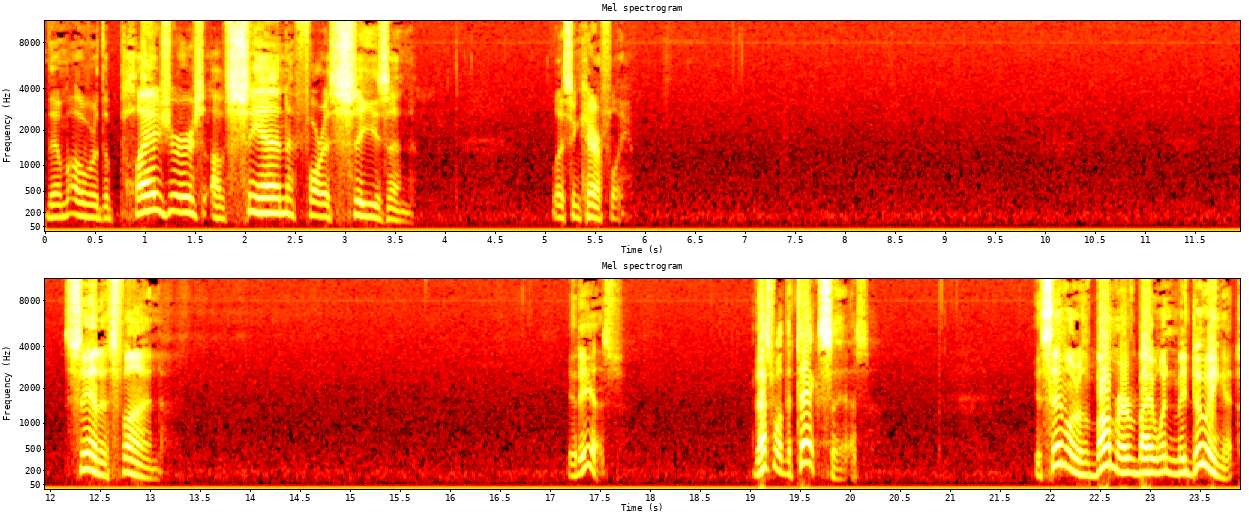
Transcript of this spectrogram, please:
them over the pleasures of sin for a season. Listen carefully. Sin is fun. It is. That's what the text says. It's similar to a bummer, everybody wouldn't be doing it.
